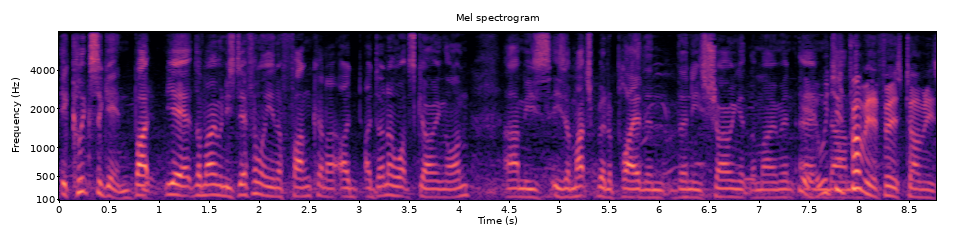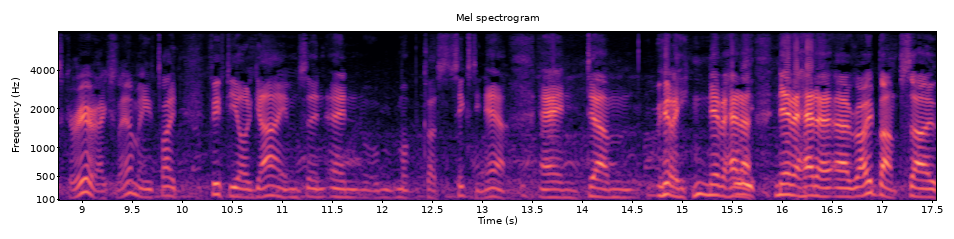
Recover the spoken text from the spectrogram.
it clicks again. But yeah, at the moment, he's definitely in a funk, and I, I, I don't know what's going on. Um, he's he's a much better player than, than he's showing at the moment. Yeah, and, which is um, probably the first time in his career, actually. I mean, he's played 50 odd games and, and might be close to 60 now, and um, really never had a never had a, a road bump. So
